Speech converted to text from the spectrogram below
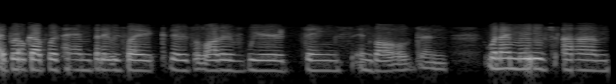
I broke up with him, but it was like there's a lot of weird things involved, and when I moved um,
